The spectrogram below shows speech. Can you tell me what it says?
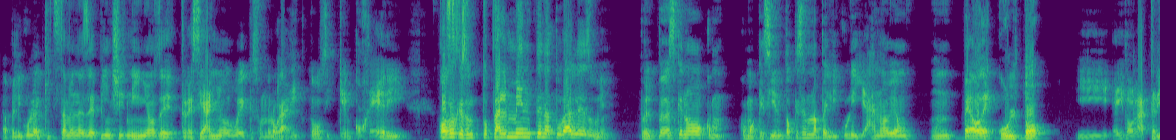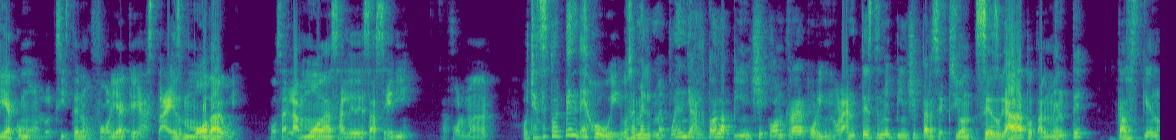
La película de Kids también es de pinches niños de 13 años, güey, que son drogadictos y quieren coger y cosas que son totalmente naturales, güey. Pero el peor es que no, como, que siento que es una película y ya no había un, un pedo de culto y, e idolatría como lo existe en Euforia, que hasta es moda, güey. O sea, la moda sale de esa serie. La forma. O chance estoy pendejo, güey. O sea, me, pueden llevar toda la pinche contra por ignorante. Esta es mi pinche percepción sesgada totalmente. Caso es que no,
